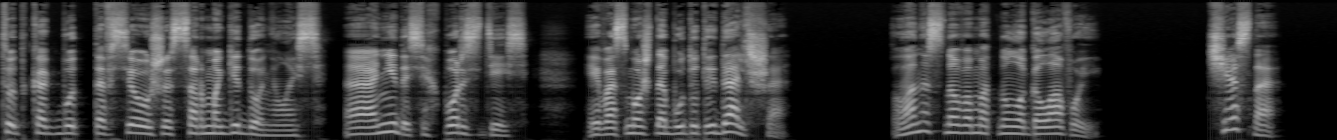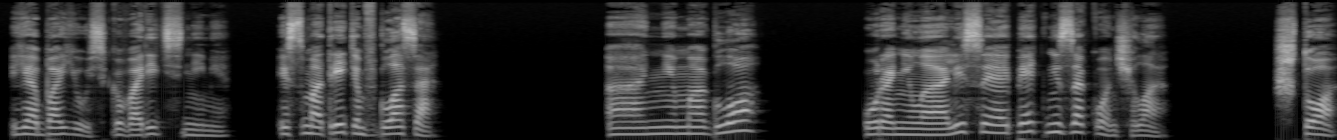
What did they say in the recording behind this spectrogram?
Тут как будто все уже сармагеддонилось, а они до сих пор здесь. И, возможно, будут и дальше». Лана снова мотнула головой. «Честно, я боюсь говорить с ними и смотреть им в глаза». «А не могло?» Уронила Алиса и опять не закончила. «Что?»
